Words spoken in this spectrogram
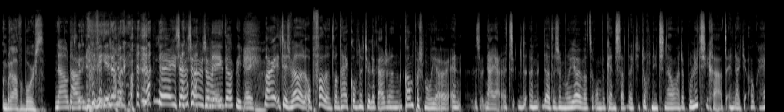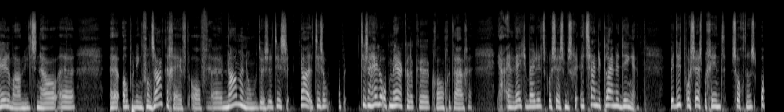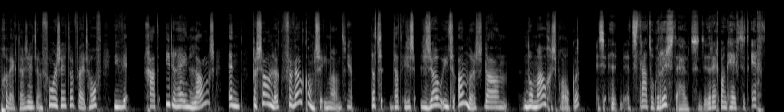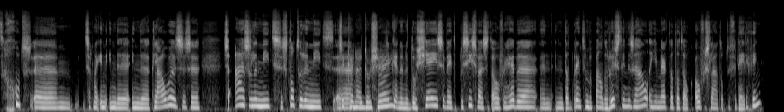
Een brave borst. Nou, dat Nou, wil ik niet beweren, maar... Nee, zo, zo, zo Nee. weet ik het ook niet. Maar het is wel opvallend, want hij komt natuurlijk uit een campusmilieu. En nou ja, het, dat is een milieu wat erom bekend staat dat je toch niet snel naar de politie gaat. En dat je ook helemaal niet snel eh, eh, opening van zaken geeft of Ja. eh, namen noemt. Dus het is, ja, het is op, op- het is een hele opmerkelijke kroongetuige. Ja, en weet je, bij dit proces, misschien, het zijn de kleine dingen. Bij dit proces begint 's ochtends opgewekt. Daar zit een voorzitter van het Hof, die gaat iedereen langs en persoonlijk verwelkomt ze iemand. Ja. Dat, dat is zoiets anders dan normaal gesproken. Het straalt ook rust uit. De rechtbank heeft het echt goed ehm, zeg maar in, in, de, in de klauwen. Ze, ze, ze aarzelen niet, ze stotteren niet. Ze Ehm, kennen het dossier. ze kennen het dossier, ze weten precies waar ze het over hebben. En, en dat brengt een bepaalde rust in de zaal. En je merkt dat dat ook overslaat op de verdediging.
